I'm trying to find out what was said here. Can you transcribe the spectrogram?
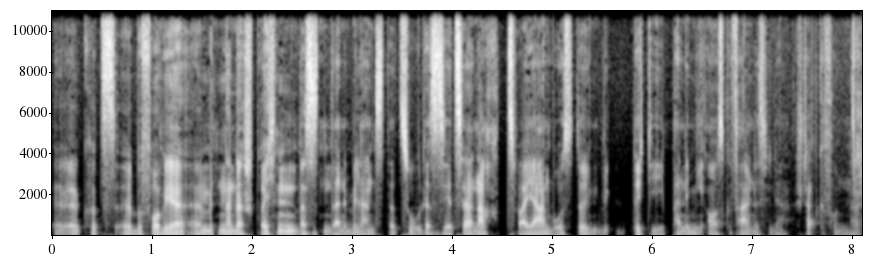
äh, kurz äh, bevor wir äh, miteinander sprechen, was ist denn deine Bilanz dazu? Das ist jetzt ja nach zwei Jahren, wo es durch, durch die Pandemie ausgefallen ist, wieder stattgefunden hat.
